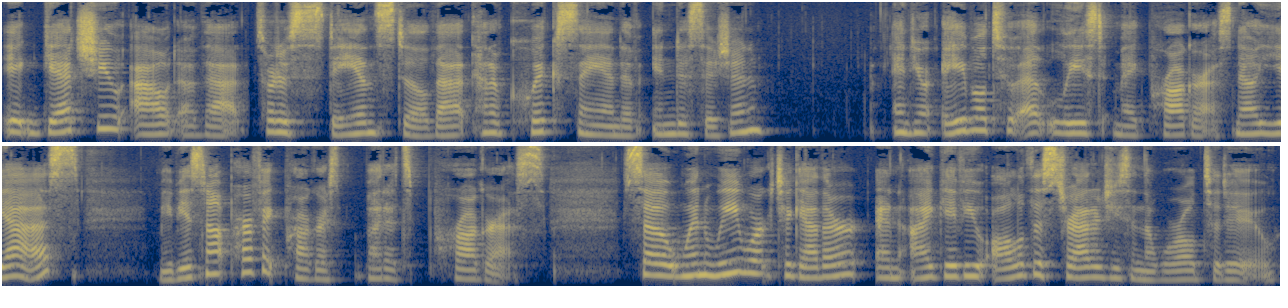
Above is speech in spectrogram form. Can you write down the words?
It gets you out of that sort of standstill, that kind of quicksand of indecision, and you're able to at least make progress. Now, yes, maybe it's not perfect progress, but it's progress. So when we work together and I give you all of the strategies in the world to do,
